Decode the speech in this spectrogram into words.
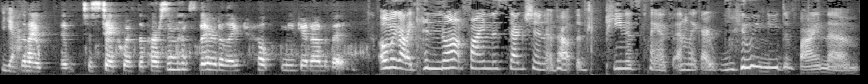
Yeah. than I would to stick with the person that's there to like help me get out of it. Oh my god, I cannot find this section about the penis plants and like I really need to find them.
